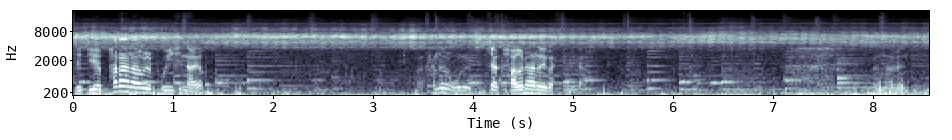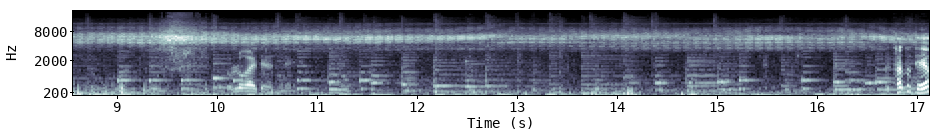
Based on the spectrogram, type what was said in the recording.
제 뒤에 파란 하늘 보이시나요? 아, 하늘 오늘 진짜 가을 하늘 같습니다. 아, 이런 날은 놀러 가야 되는데. 타도 돼요?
